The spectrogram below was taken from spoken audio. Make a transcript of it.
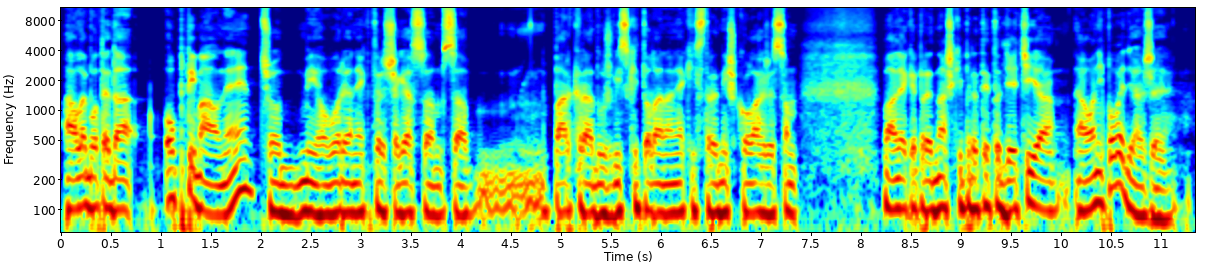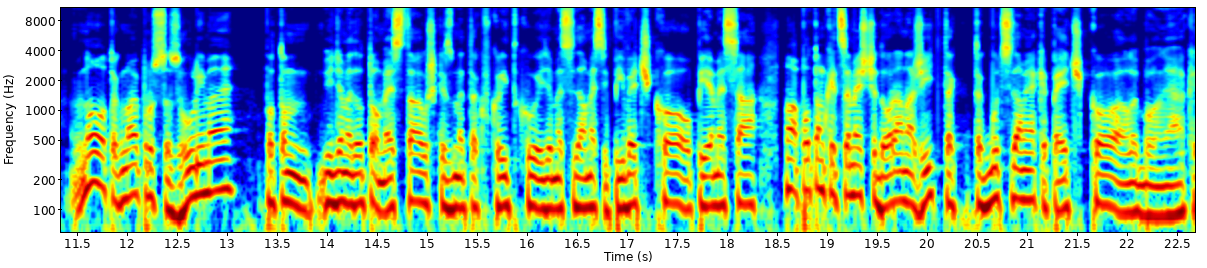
Alebo teda optimálne, čo mi hovoria niektorí, však ja som sa mm, párkrát už vyskytol aj na nejakých stredných školách, že som mal nejaké prednášky pre tieto deti a, a oni povedia, že no tak najprv sa zhulíme, potom ideme do toho mesta, už keď sme tak v klidku, ideme si, dáme si pivečko, opijeme sa. No a potom, keď chceme ešte do rána žiť, tak, tak buď si dáme nejaké pečko, alebo nejaké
